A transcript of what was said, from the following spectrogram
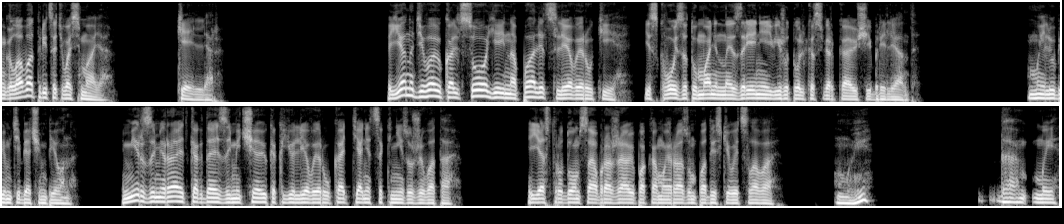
Глава 38. Келлер. Я надеваю кольцо ей на палец левой руки, и сквозь затуманенное зрение вижу только сверкающий бриллиант. «Мы любим тебя, чемпион». Мир замирает, когда я замечаю, как ее левая рука тянется к низу живота. я с трудом соображаю, пока мой разум подыскивает слова. «Мы?» «Да, мы».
